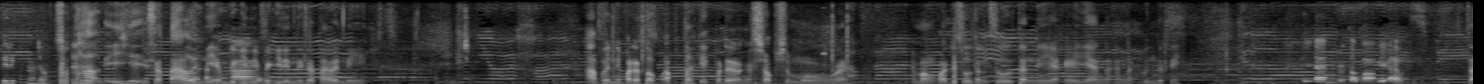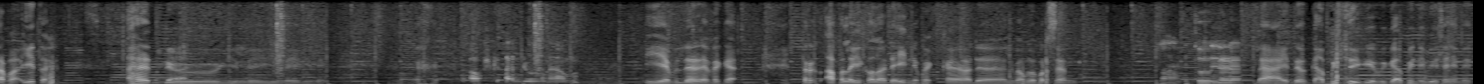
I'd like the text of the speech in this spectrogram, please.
Kiri pernah So tau, iya, setahun nih yang begini-begini nih, setahun nih. Apa ini pada top up tak pada nge-shop semua. Emang pada sultan-sultan nih ya kayaknya anak-anak gunder nih. Iya, bertop up ya. Siapa? Iya tah? Aduh, gile gile gile. Up ketanduan Iya bener ya Pek Ter apalagi kalau ada ini kayak ada 50% Nah itu. ya Nah itu. Gabi nih Gabi, Gabi nih biasanya nih.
